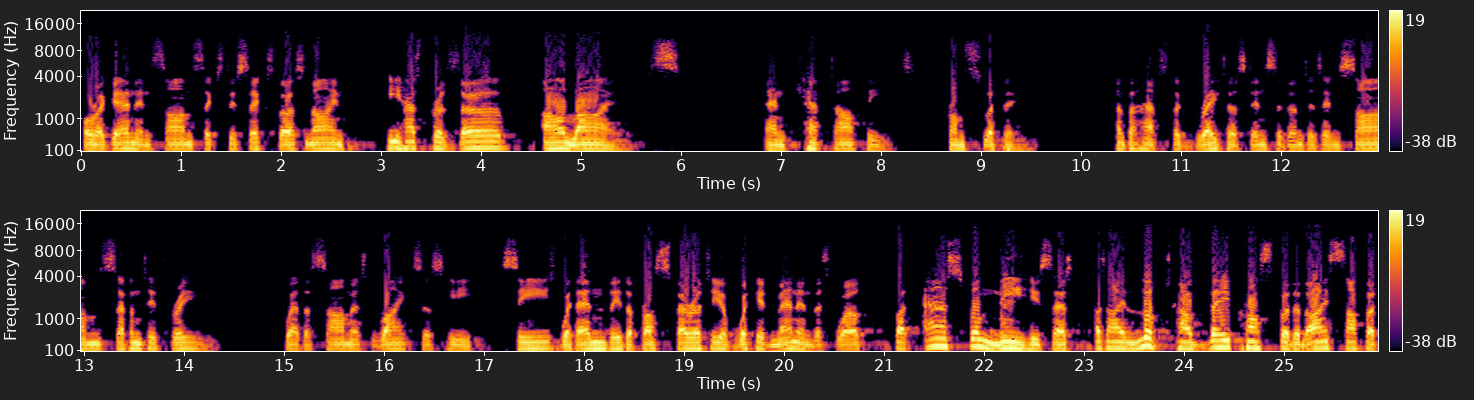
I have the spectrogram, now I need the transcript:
Or again in Psalm 66 verse 9, he has preserved our lives and kept our feet from slipping. And perhaps the greatest incident is in Psalm 73, where the psalmist writes as he sees with envy the prosperity of wicked men in this world. But as for me, he says, as I looked how they prospered and I suffered,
